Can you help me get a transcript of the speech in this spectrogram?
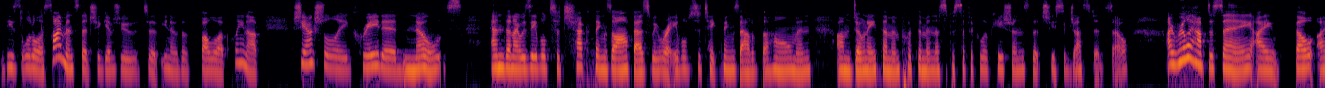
these little assignments that she gives you to, you know, the follow up cleanup. She actually created notes, and then I was able to check things off as we were able to take things out of the home and um, donate them and put them in the specific locations that she suggested. So I really have to say, I felt I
